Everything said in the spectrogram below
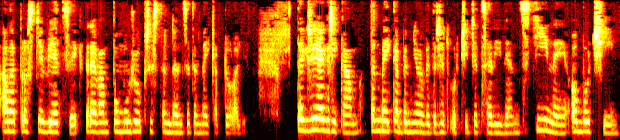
ale prostě věci, které vám pomůžou přes tendenci ten make-up doladit. Takže jak říkám, ten make-up by měl vydržet určitě celý den. Stíny, obočí,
